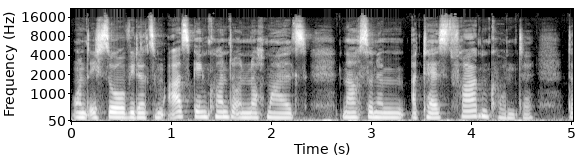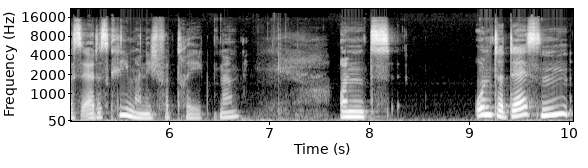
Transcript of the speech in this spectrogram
und ich so wieder zum Arzt gehen konnte und nochmals nach so einem Attest fragen konnte, dass er das Klima nicht verträgt. Ne? Und unterdessen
